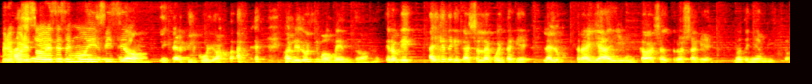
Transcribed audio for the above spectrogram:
pero por eso a veces es muy difícil. Este artículo, con el último aumento. Creo que hay gente que cayó en la cuenta que la luz traía ahí un caballo de Troya que no tenían visto.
